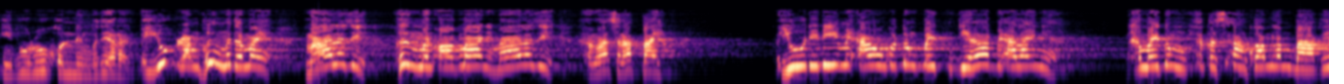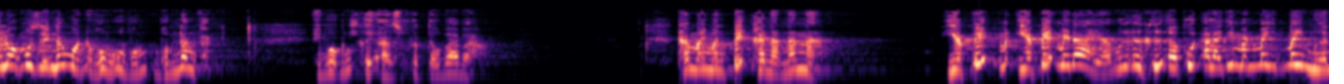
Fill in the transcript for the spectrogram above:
มีผู้รู้คนหนึ่งประเทศอะไรไปยุรังพึ่งมาทำไมมาแล้วสิพึ่งมันออกมานี่มาแล้วสิฮามาสรับไป อยู่ดีๆ ไม่เอาก็ต้องไปจิฮาดไปอะไรเนี่ยทำไมต้องแล้วก็สร้างความลำบากให้โลกมุสลิมทั้งหมดผมผมผมนั่งฟังไอ้พวกนี้เคยอ่านสุรตเตาบ้าเปล่าทำไมมันเป๊ะขนาดนั้นน่ะอย่าเป๊ะอย่าเป๊ะไม่ได้อะคือคือเออพูดอะไรที่มันไม่ไม่เหมือน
